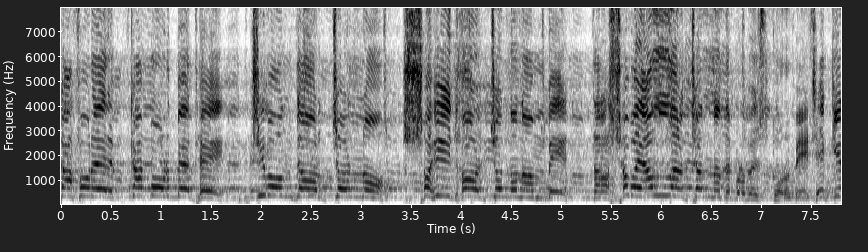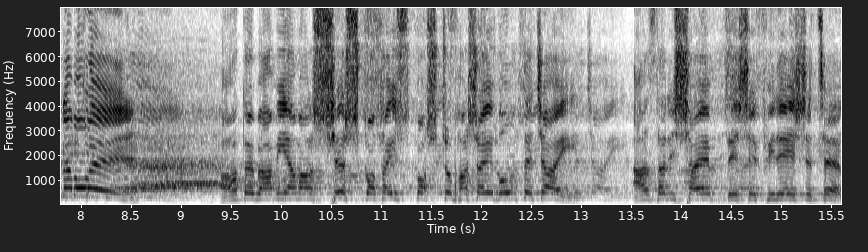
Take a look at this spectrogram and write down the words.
কাপড়ের কাপড় বেঁধে জীবন দেওয়ার জন্য শহীদ হওয়ার জন্য নামবে, তারা সবাই আল্লাহর জান্নাতে প্রবেশ করবে। ঠিক কিনা বলে? অতএব আমি আমার শেষ কথা স্পষ্ট ভাষায় বলতে চাই। আজহারি সাহেব দেশে ফিরে এসেছেন।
